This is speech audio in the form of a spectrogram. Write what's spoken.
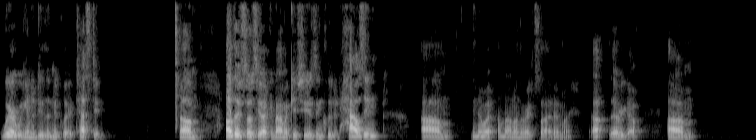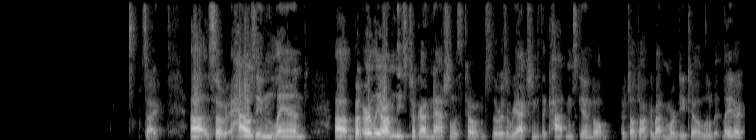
Where are we going to do the nuclear testing? Um, other socioeconomic issues included housing. Um, you know what? I'm not on the right slide, am I? Oh, there we go. Um, sorry. Uh, so housing, land. Uh, but early on, these took on nationalist tones. There was a reaction to the cotton scandal, which I'll talk about in more detail a little bit later.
